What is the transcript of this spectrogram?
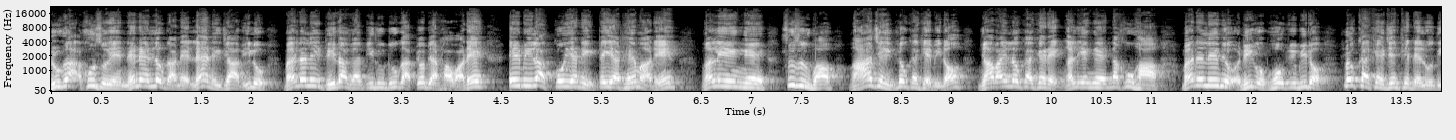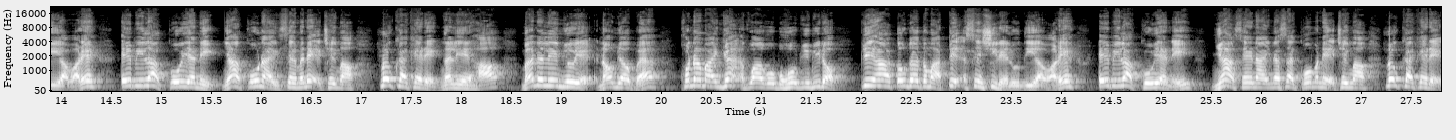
လူကအခုဆိုရင်နည်းနည်းလှုပ်တာနဲ့လန့်နေကြပြီလို့မန္တလေးဒေသခံပြည်သူတို့ကပြောပြထားပါတယ်။ AB လ9ရက်နေ့တရက်ထဲမှာတင်ငလျင်ငယ်စုစုပေါင်း9ချိန်လှုပ်ခတ်ခဲ့ပြီးတော့ညပိုင်းလှုပ်ခတ်ခဲ့တဲ့ငလျင်ငယ်နှစ်ခုဟာမန္တလေးမြို့အနီးကိုဖုံပြပြီးတော့လှုပ်ခတ်ခဲ့ခြင်းဖြစ်တယ်လို့သိရပါတယ်။ AB လ9ရက်နေ့ည9:10မိနစ်အချိန်မှာလှုပ်ခတ်ခဲ့တဲ့ငလျင်ဟာမန္တလေးမြို့ရဲ့အနောက်မြောက်ဘက် ခုနှစ်မိုင်ခန့်အကွာကိုဗဟိုပြုပြီးတော့ပြင်းအား3.1အဆင့်ရှိတယ်လို့သိရပါတယ်။ AB လ9ရက်နေ့ည10:29မိနစ်အချိန်မှာလှုပ်ခတ်ခဲ့တဲ့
